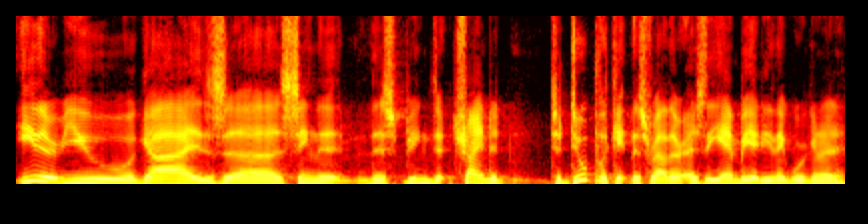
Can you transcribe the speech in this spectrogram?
either of you guys uh, seeing the, this being trying to to duplicate this rather as the NBA? Do you think we're gonna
